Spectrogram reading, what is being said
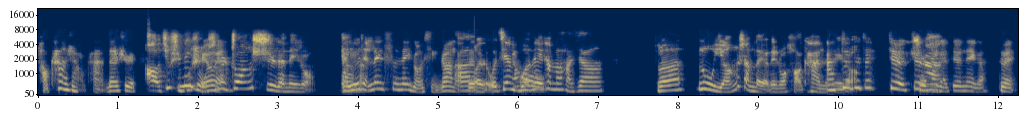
好看是好看，但是哦，就是那种是装饰的那种，哎，有点类似那种形状的。我我见国内他们好像什么露营什么的有那种好看的那种。啊，对对对，就是就是那个，就是那个，对，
